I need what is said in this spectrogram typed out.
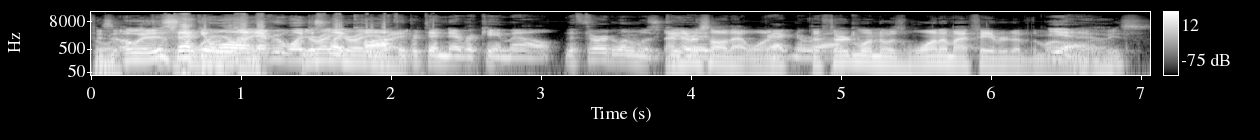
Thor. Is it- oh, it is. The second Thor, one, right. everyone You're just right, like you're right, and pretend never came out. The third one was good. I never saw that one. Ragnarok. The third one was one of my favorite of the Marvel Yeah. movies.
